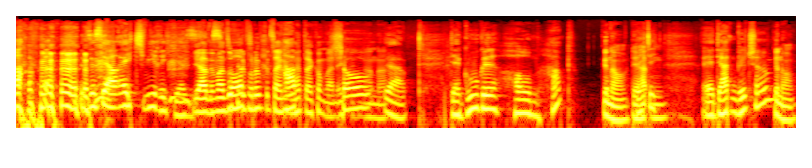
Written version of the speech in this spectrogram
es ist ja auch echt schwierig jetzt. Ja, wenn man so Spot, viele Produktbezeichnungen Hub, hat, da kommt man echt Show, ja. Der Google Home Hub, Genau, der hat, Richtig. einen, äh, der hat einen Bildschirm, genau.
